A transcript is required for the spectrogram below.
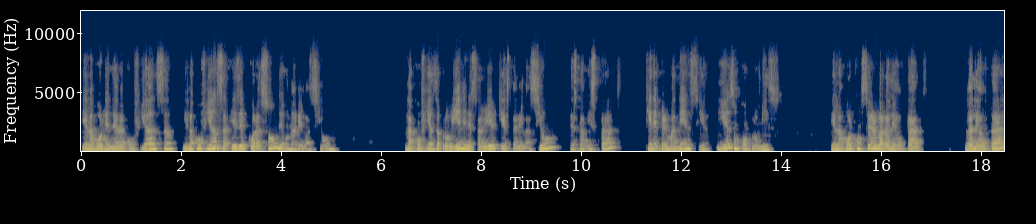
El amor genera confianza y la confianza es el corazón de una relación. La confianza proviene de saber que esta relación, esta amistad, tiene permanencia y es un compromiso. El amor conserva la lealtad. La lealtad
